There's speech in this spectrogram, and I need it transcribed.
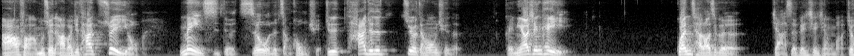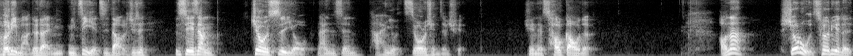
阿尔法。我们说的阿尔法，就他最有妹子的择偶的掌控权，就是他就是最有掌控权的。OK，你要先可以观察到这个假设跟现象嘛，就合理嘛，对不对？你你自己也知道了，就是这世界上就是有男生他很有择偶的选择权，选择超高的。好，那羞辱策略的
